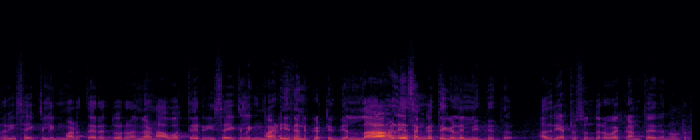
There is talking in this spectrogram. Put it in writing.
ರೀಸೈಕ್ಲಿಂಗ್ ಮಾಡ್ತಾ ಇರೋದು, ರಂಗಣ್ಣ ಅವತ್ತೇ ರೀಸೈಕ್ಲಿಂಗ್ ಮಾಡಿ ಇದನ್ನು ಕಟ್ಟಿದ್ದು, ಎಲ್ಲ ಹಳೆಯ ಸಂಗತಿಗಳಲ್ಲಿ ಇದ್ದಿದ್ದು. ಆದರೆ ಎಷ್ಟು ಸುಂದರವಾಗಿ ಕಾಣ್ತಾ ಇದೆ ನೋಡ್ರಿ.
